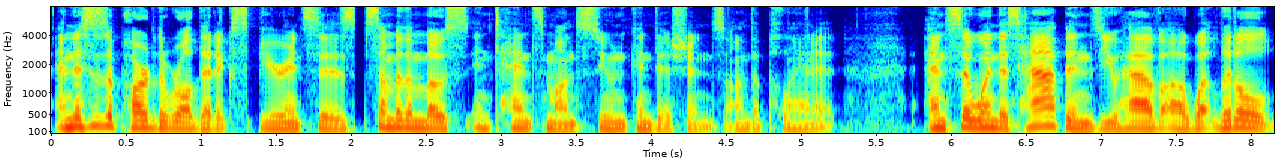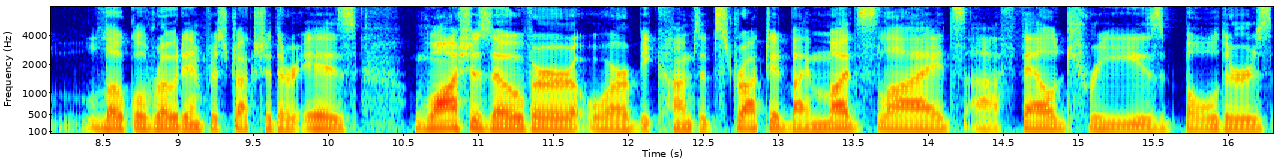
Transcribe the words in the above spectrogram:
And this is a part of the world that experiences some of the most intense monsoon conditions on the planet. And so when this happens, you have uh, what little local road infrastructure there is washes over or becomes obstructed by mudslides, uh, felled trees, boulders.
